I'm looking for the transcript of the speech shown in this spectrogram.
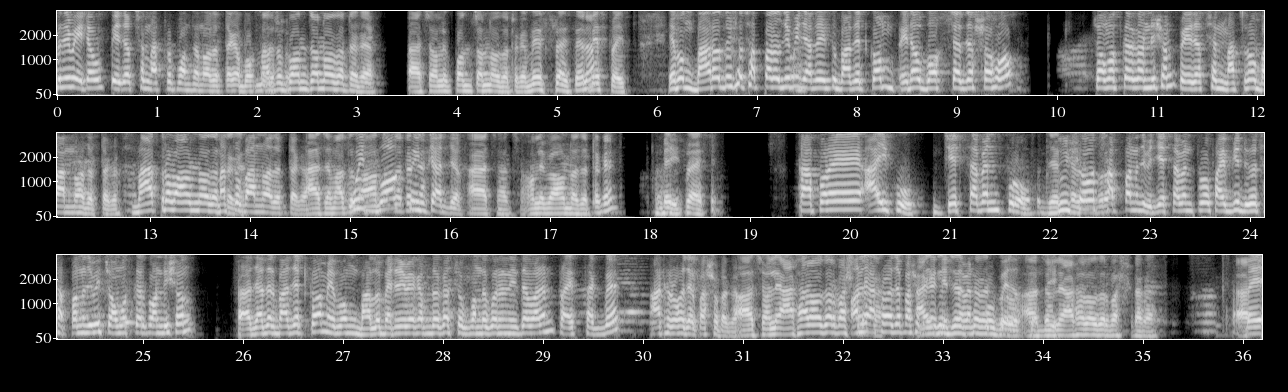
জিবি এটাও পেয়ে যাচ্ছেন মাত্র পঞ্চান্ন হাজার টাকা বক্স মাত্র টাকা। আচ্ছা পঞ্চান্ন হাজার টাকা। বেস্ট প্রাইস তাই না? বেস্ট প্রাইস এবং বারো দুশো ছাপ্পান্ন জিবি যাদের একটু বাজেট কম এটাও বক্স চার্জার সহ চমৎকার কন্ডিশন পেয়ে যাচ্ছেন মাত্র বান্ন হাজার টাকা। মাত্র বাউন্ন হাজার মাত্র বান্ন হাজার টাকা। আচ্ছা মাত্র উইথ 52,000 বক্স উইথ টাকা। চার্জার আচ্ছা আচ্ছা অনলি বাউন্ন হাজার টাকা। বেস্ট প্রাইস তারপরে আইকু জেড সেভেন প্রো দুইশো ছাপ্পান্ন GB Z seven pro five G দুশো ছাপ্পান্ন জিবি চমৎকার কন্ডিশন যাদের বাজেট কম এবং ভালো ব্যাটারি ব্যাকআপ দরকার চোখ বন্ধ করে নিতে পারেন। প্রাইস থাকবে আঠারো হাজার পাঁচশো টাকা। আচ্ছা আঠারো হাজার পাঁচশো Only 18,500 টাকা IQ Jet 7 Pro পেয়ে যাচ্ছেন, আচ্ছা জি। অনলি আঠারো হাজার পাঁচশো টাকা।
